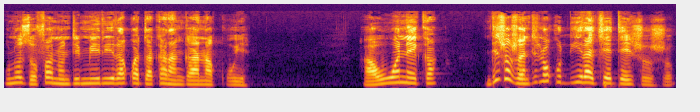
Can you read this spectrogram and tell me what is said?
unozofanondimirira kwatakarangana kuya. Hauoneka. Ndizvo zvandinokudira chete izvozvo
